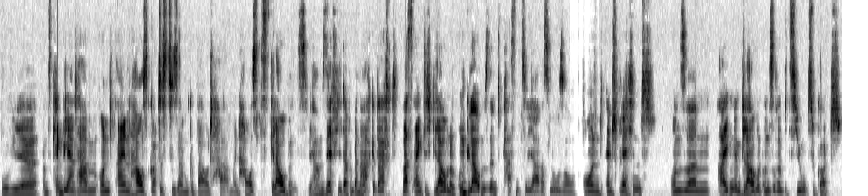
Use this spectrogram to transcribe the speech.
wo wir uns kennengelernt haben und ein Haus Gottes zusammengebaut haben, ein Haus des Glaubens. Wir haben sehr viel darüber nachgedacht, was eigentlich Glauben und Unglauben sind, passend zur Jahreslosung und entsprechend unseren eigenen Glauben und unsere Beziehung zu Gott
